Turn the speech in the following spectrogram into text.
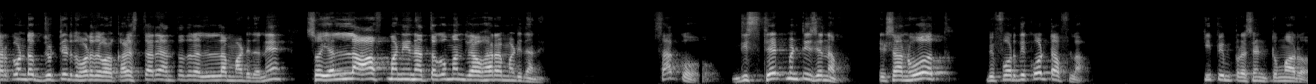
ಕರ್ಕೊಂಡೋಗಿ ಜುಟ್ಟಿಡ್ದು ಹೊಡೆದು ಕಳಿಸ್ತಾರೆ ಅಂತದ್ರೆಲ್ಲ ಮಾಡಿದಾನೆ. ಸೊ ಎಲ್ಲ ಆಫ್ ಮನಿನ ತಗೊಂಬಂದು ವ್ಯವಹಾರ ಮಾಡಿದಾನೆ. ಸಾಕು. The statement is enough it's on oath before the court of law keep him present tomorrow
